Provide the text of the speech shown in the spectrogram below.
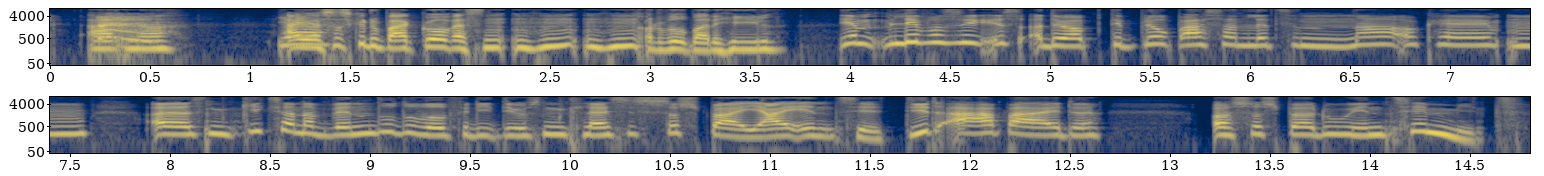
Ej, nå. Ja. Ej, og så skal du bare gå og være sådan, mhm, mhm, og du ved bare det hele. Jamen, lige præcis. Og det, var, det blev bare sådan lidt sådan, nå, okay. Mm. Og jeg sådan, gik sådan og ventede, du ved, fordi det er jo sådan klassisk, så spørger jeg ind til dit arbejde, og så spørger du ind til mit.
